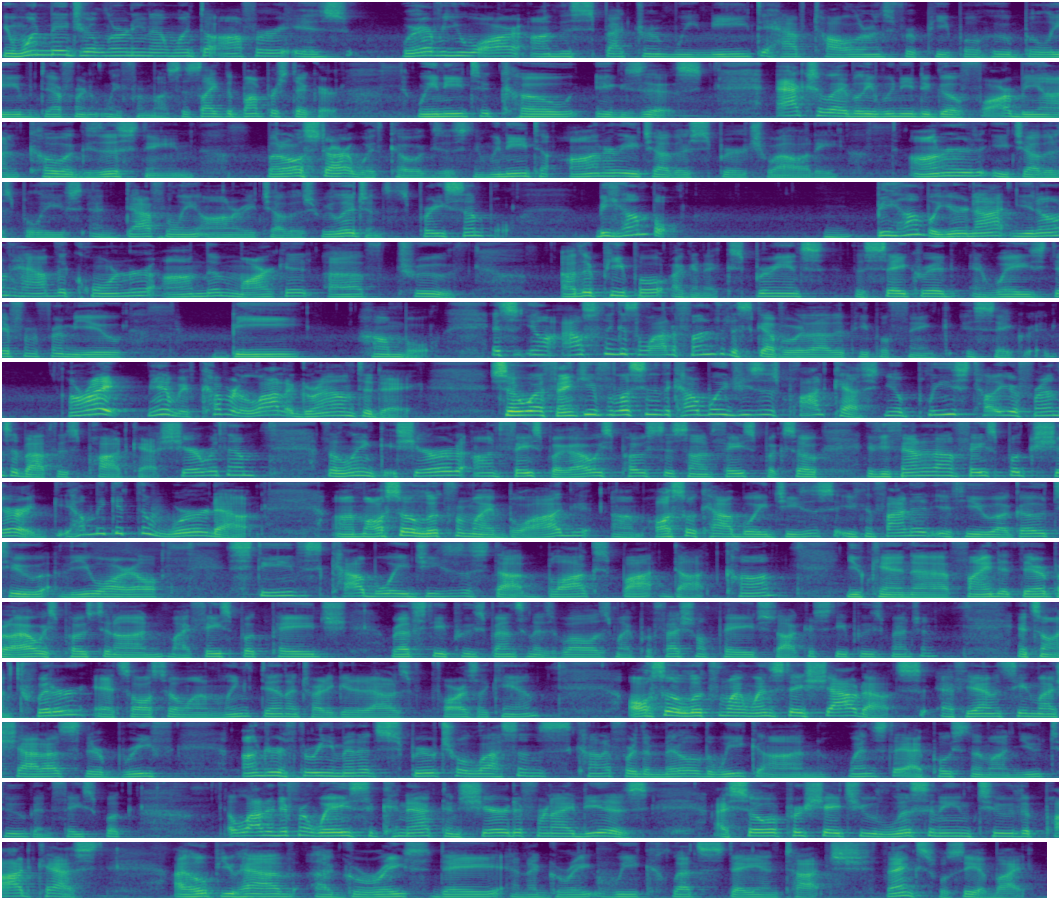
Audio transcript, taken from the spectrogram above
Know, one major learning I want to offer is wherever you are on this spectrum, we need to have tolerance for people who believe differently from us. It's like the bumper sticker. We need to coexist. Actually, I believe we need to go far beyond coexisting, but I'll start with coexisting. We need to honor each other's spirituality, honor each other's beliefs, and definitely honor each other's religions. It's pretty simple. Be humble. Be humble. You're not you don't have the corner on the market of truth. Other people are going to experience the sacred in ways different from you be humble. It's you know, I also think it's a lot of fun to discover what other people think is sacred. All right, man, we've covered a lot of ground today. So uh, thank you for listening to the Cowboy Jesus podcast. You know, please tell your friends about this podcast. Share with them the link. Share it on Facebook. I always post this on Facebook. So if you found it on Facebook, share it. Help me get the word out. Um, also, look for my blog, um, also Cowboy Jesus. You can find it if you uh, go to the URL stevescowboyjesus.blogspot.com. You can uh, find it there, but I always post it on my Facebook page, Rev Steve Poos Benson, as well as my professional page, Dr. Steve Poos Benson. It's on Twitter. It's also on LinkedIn. I try to get it out as far as I can. Also, look for my Wednesday shoutouts. If you haven't seen my shoutouts, they're brief, under three minutes spiritual lessons, kind of for the middle of the week on Wednesday. I post them on YouTube and Facebook. A lot of different ways to connect and share different ideas. I so appreciate you listening to the podcast. I hope you have a great day and a great week. Let's stay in touch. Thanks. We'll see you. Bye.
